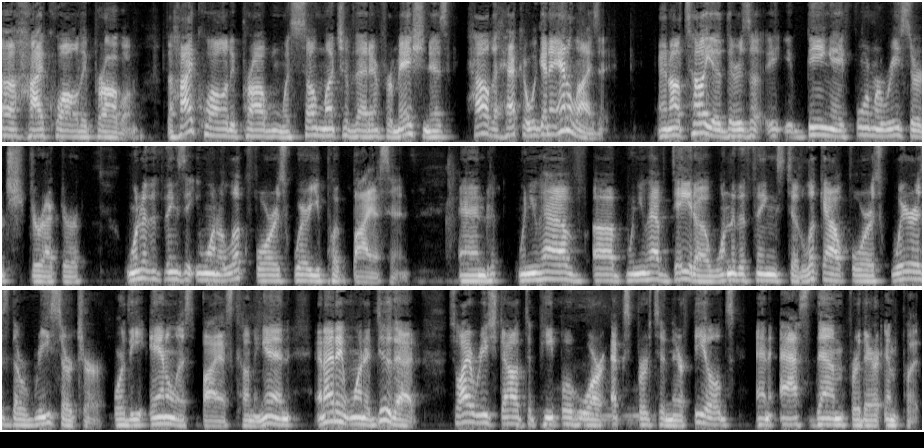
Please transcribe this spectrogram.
a high quality problem. The high quality problem with so much of that information is how the heck are we going to analyze it? And I'll tell you, there's a, being a former research director, one of the things that you want to look for is where you put bias in. And when you have uh, when you have data, one of the things to look out for is where is the researcher or the analyst bias coming in. And I didn't want to do that, so I reached out to people who are experts in their fields and asked them for their input.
